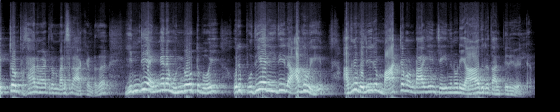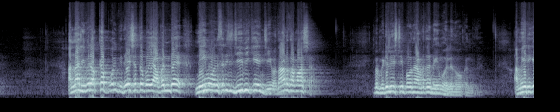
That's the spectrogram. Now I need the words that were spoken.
ഏറ്റവും പ്രധാനമായിട്ട് നമ്മൾ മനസ്സിലാക്കേണ്ടത് ഇന്ത്യ എങ്ങനെ മുന്നോട്ട് പോയി ഒരു പുതിയ രീതിയിലാകുകയും അതിന് വലിയൊരു മാറ്റം ഉണ്ടാകുകയും ചെയ്യുന്നതിനോട് യാതൊരു താല്പര്യവുമില്ല. എന്നാൽ ഇവരൊക്കെ പോയി വിദേശത്ത് പോയി അവന്റെ നിയമം അനുസരിച്ച് ജീവിക്കുകയും ചെയ്യും. അതാണ് തമാശ. ഇപ്പം മിഡിൽ ഈസ്റ്റിൽ പോകുന്ന അവിടുത്തെ നിയമമല്ലേ നോക്കുന്നത്? അമേരിക്ക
